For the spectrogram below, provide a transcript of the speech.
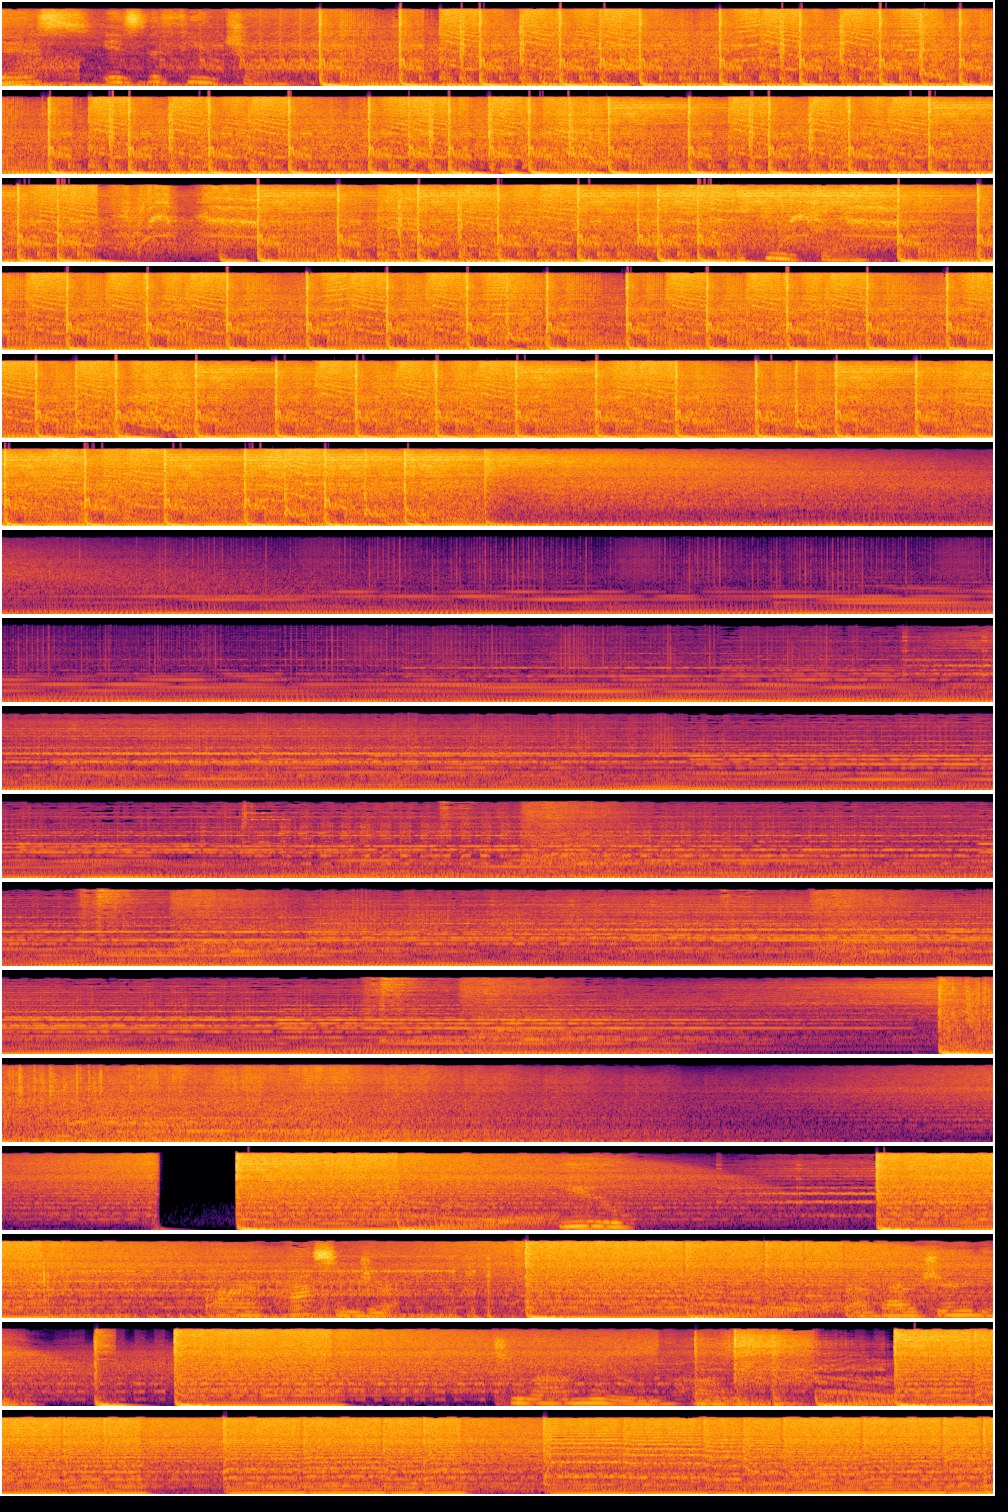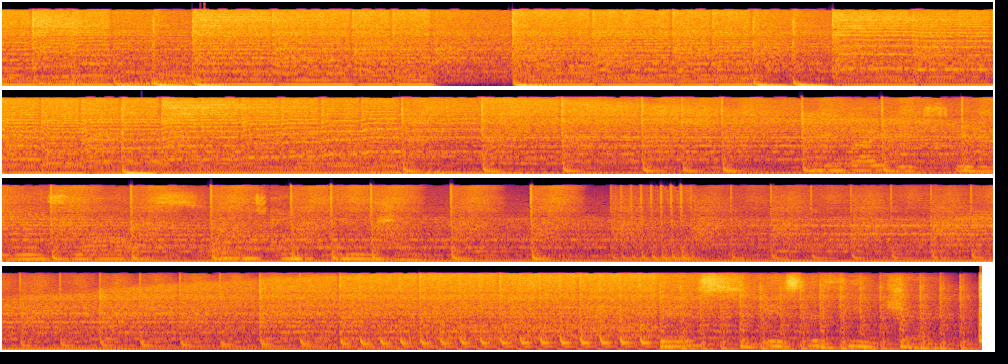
is the future. Future. You are a passenger of our journey to our new home. You might experience loss is the future.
